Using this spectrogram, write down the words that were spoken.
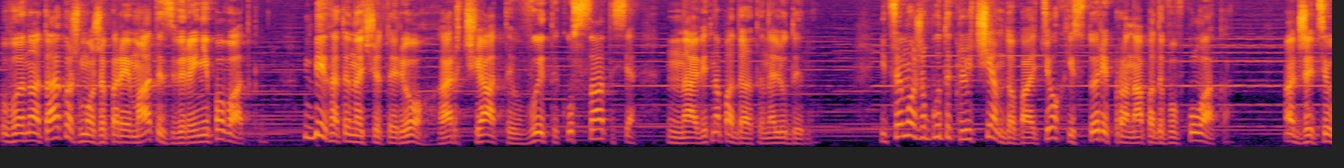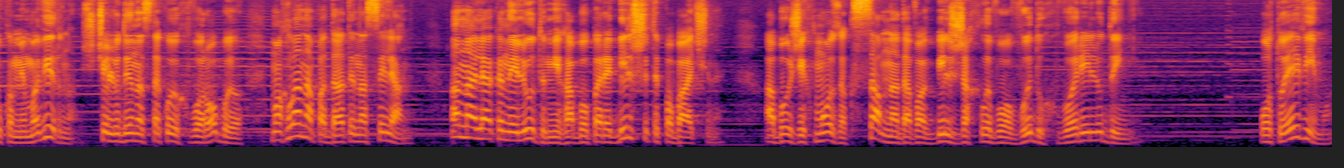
Вона також може переймати звірині повадки, бігати на чотирьох, гарчати, вити, кусатися, навіть нападати на людину. І це може бути ключем до багатьох історій про напади вовкулака. Адже цілком імовірно, що людина з такою хворобою могла нападати на селян, а наляканий люд міг або перебільшити побачене, або ж їх мозок сам надавав більш жахливого виду хворій людині. От уявімо,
